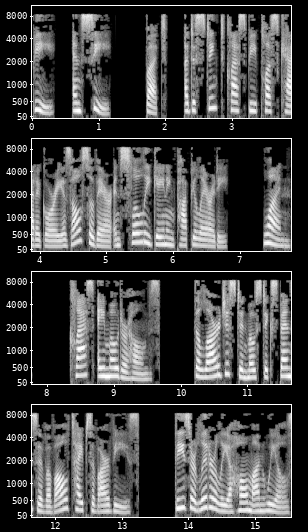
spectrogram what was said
B, and C. But, a distinct Class B plus category is also there and slowly gaining popularity. 1. Class A motorhomes. The largest and most expensive of all types of RVs. These are literally a home on wheels.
